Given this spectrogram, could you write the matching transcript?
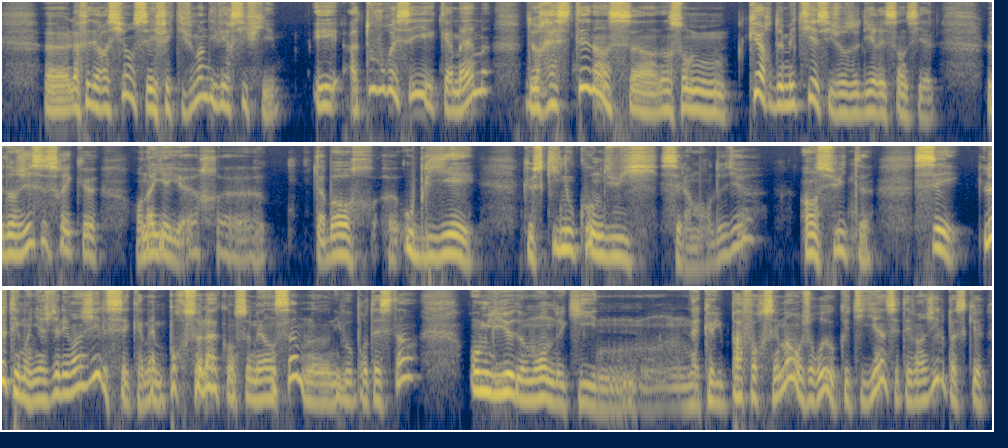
euh, la fédération s'est effectivement diversifiée et a toujours essayé quand même de rester dans, dans son cœur de métier, si j'ose dire, essentiel. Le danger, ce serait que on aille ailleurs. Euh, d'abord, oublier que ce qui nous conduit, c'est l'amour de Dieu. Ensuite, c'est le témoignage de l'Évangile. C'est quand même pour cela qu'on se met ensemble au niveau protestant au milieu d'un monde qui n'accueille pas forcément aujourd'hui au quotidien cet évangile parce que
